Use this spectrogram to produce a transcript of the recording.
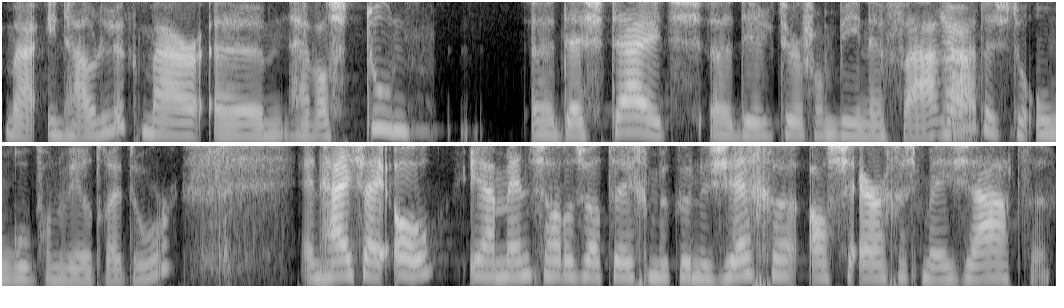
Maar inhoudelijk. Maar ehm, hij was toen eh, destijds eh, directeur van BNNVARA, Ja. dus de omroep van de Wereld Draait Door. En hij zei ook, ja, mensen hadden het wel tegen me kunnen zeggen als ze ergens mee zaten.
